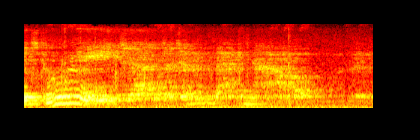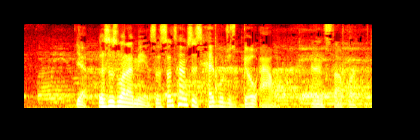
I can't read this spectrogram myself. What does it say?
It's too late Yeah, this is what I mean. So sometimes his head will just go out and stop working.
